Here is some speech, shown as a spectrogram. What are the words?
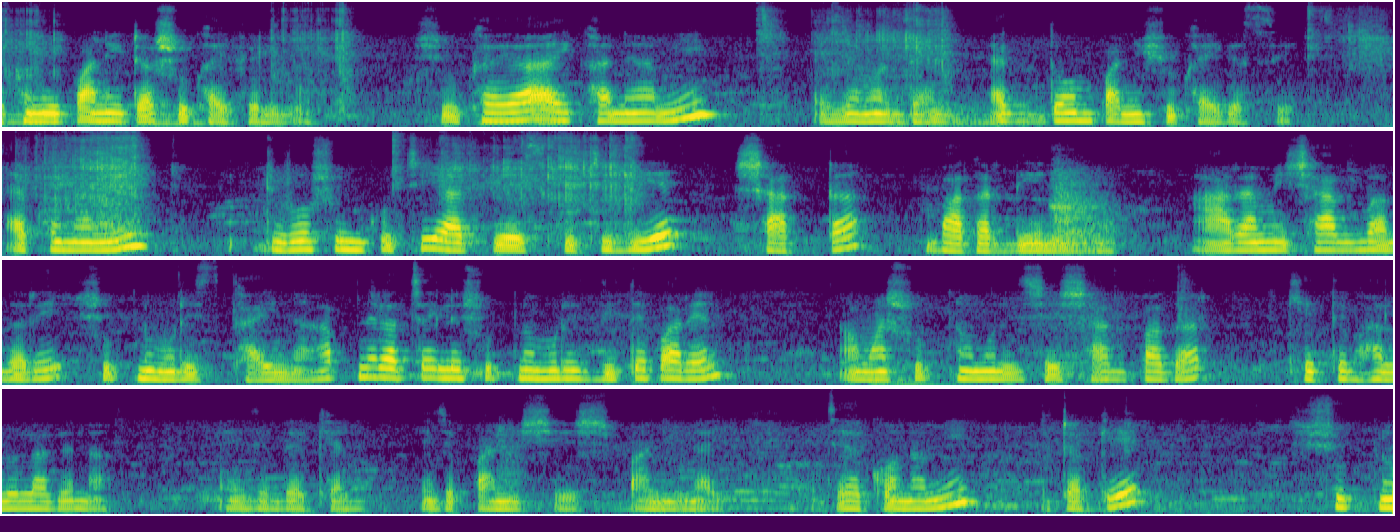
এখন এই পানিটা শুকাই ফেলব। শুকাইয়া এখানে আমি এই যে আমার দেন, একদম পানি শুকাই গেছে। এখন আমি একটু রসুন কুচি আর পেঁয়াজ কুচি দিয়ে শাকটা বাগার দিয়ে নেব। আর আমি শাক বাগারে শুকনো মরিচ খাই না। আপনারা চাইলে শুকনো মরিচ দিতে পারেন। আমার শুকনো মরিচের শাক বাগার খেতে ভালো লাগে না। এই যে দেখেন, এই যে পানি শেষ, পানি নাই। যে এখন আমি এটাকে শুকনো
